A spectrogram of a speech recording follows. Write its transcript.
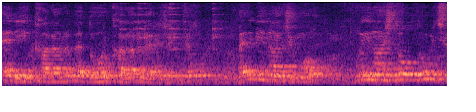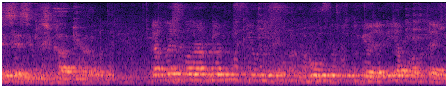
en iyi kararı ve doğru kararı verecektir. Benim inancım o. Bu inançta olduğum için sesimi çıkartıyorum. Yaklaşık olarak 4,5 yıldır bu görevi yapmaktayım.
